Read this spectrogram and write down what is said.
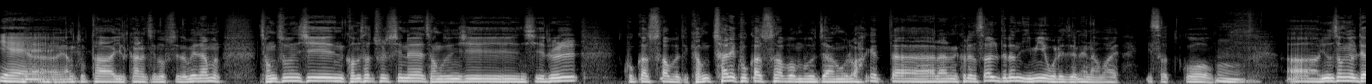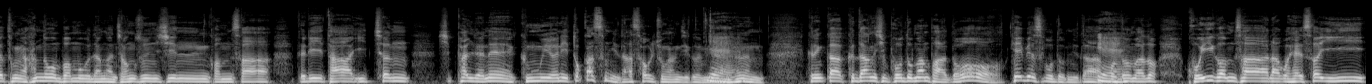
예. 예, 양쪽 다일 가능성이 높습니다. 왜냐하면 정순신 검사 출신의 정순신 씨를 국가수사본부 경찰의 국가수사본부장으로 하겠다라는 그런 썰들은 이미 오래전에 나와 있었고 음. 어, 윤석열 대통령, 한동훈 법무부 장관, 정순신 검사들이 다 2018년에 근무연이 똑같습니다. 서울중앙지검이라는. 예. 그러니까 그 당시 보도만 봐도 KBS 보도입니다. 예. 보도만 봐도 고위검사라고 해서 이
